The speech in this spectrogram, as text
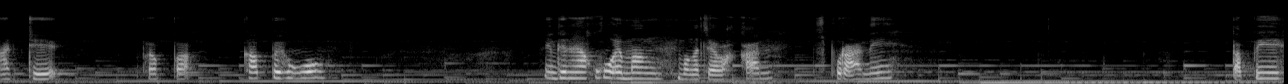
adik bapak kabeh wong intinya aku emang mengecewakan sepurane. Tapi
